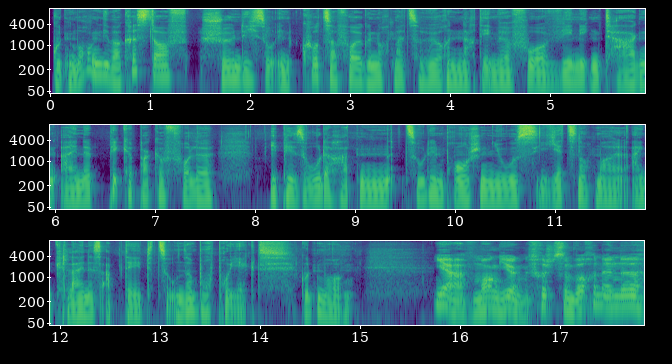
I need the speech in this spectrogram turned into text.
Guten Morgen, lieber Christoph. Schön, dich so in kurzer Folge nochmal zu hören, nachdem wir vor wenigen Tagen eine pickepackevolle Episode hatten zu den Branchen-News. Jetzt nochmal ein kleines Update zu unserem Buchprojekt. Guten Morgen. Ja, morgen Jürgen, frisch zum Wochenende,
